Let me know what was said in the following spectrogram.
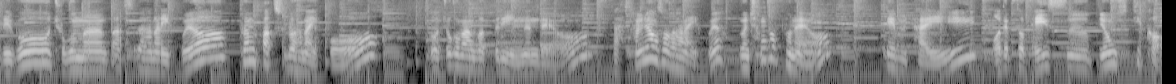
그리고 조그만 박스가 하나 있고요. 큰 박스도 하나 있고 또 조그만 것들이 있는데요. 자, 설명서가 하나 있고요. 이건 청소포네요. 케이블 타이, 어댑터 베이스용 스티커,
